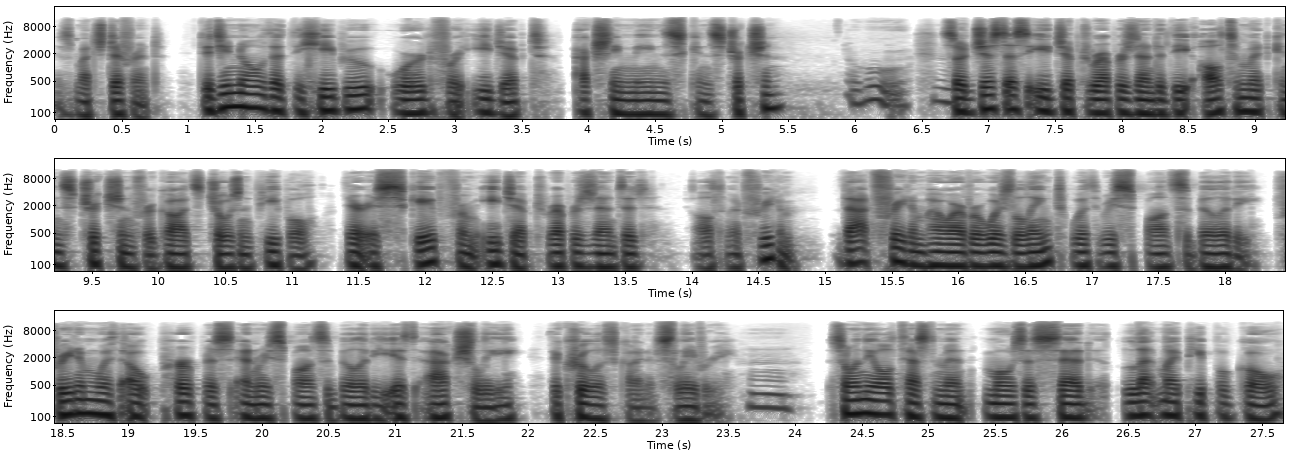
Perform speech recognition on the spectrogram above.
is much different. Did you know that the Hebrew word for Egypt actually means constriction? Ooh. So, just as Egypt represented the ultimate constriction for God's chosen people, their escape from Egypt represented ultimate freedom. That freedom, however, was linked with responsibility. Freedom without purpose and responsibility is actually the cruelest kind of slavery. Hmm. So, in the Old Testament, Moses said, Let my people go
